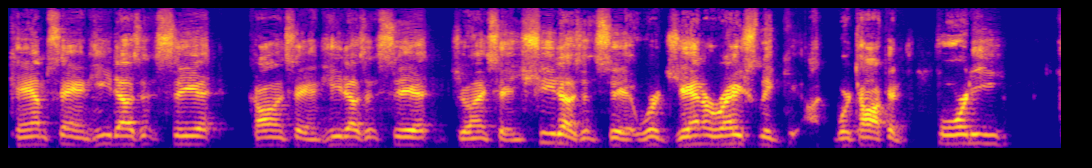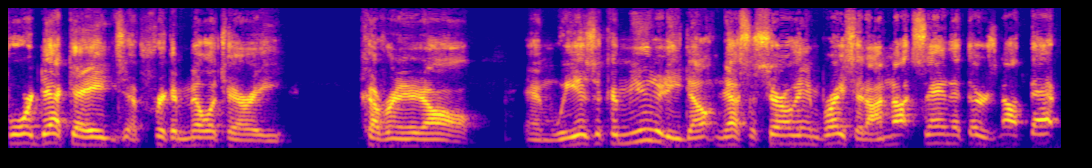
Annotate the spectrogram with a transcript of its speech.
Cam saying he doesn't see it. Colin saying he doesn't see it. Johann saying she doesn't see it. We're generationally we're talking 40 four decades of freaking military covering it all. And we as a community don't necessarily embrace it. I'm not saying that there's not that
